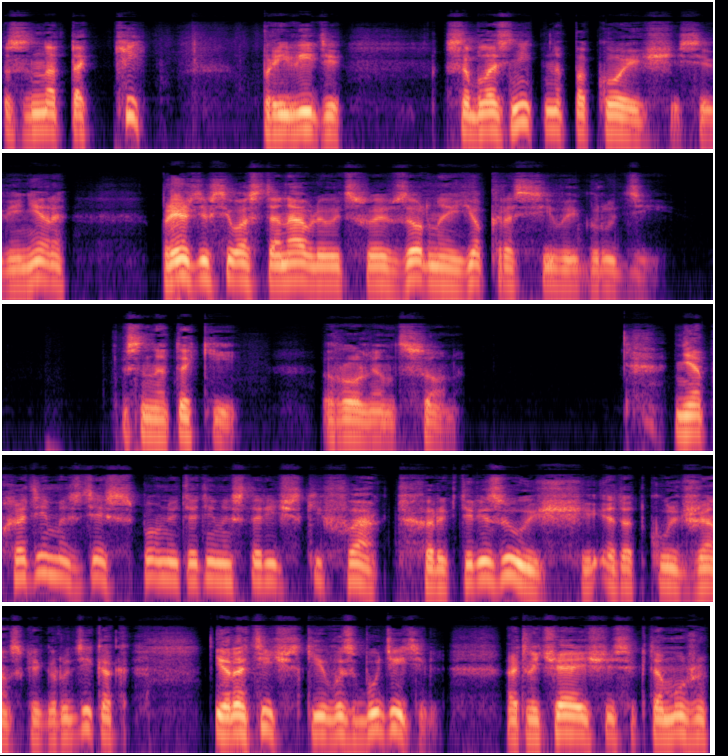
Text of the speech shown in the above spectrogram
знатоки при виде соблазнительно покоящейся Венеры прежде всего останавливают свой взор на ее красивой груди. Знатоки Роллинсона. Необходимо здесь вспомнить один исторический факт, характеризующий этот культ женской груди как эротический возбудитель, отличающийся к тому же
